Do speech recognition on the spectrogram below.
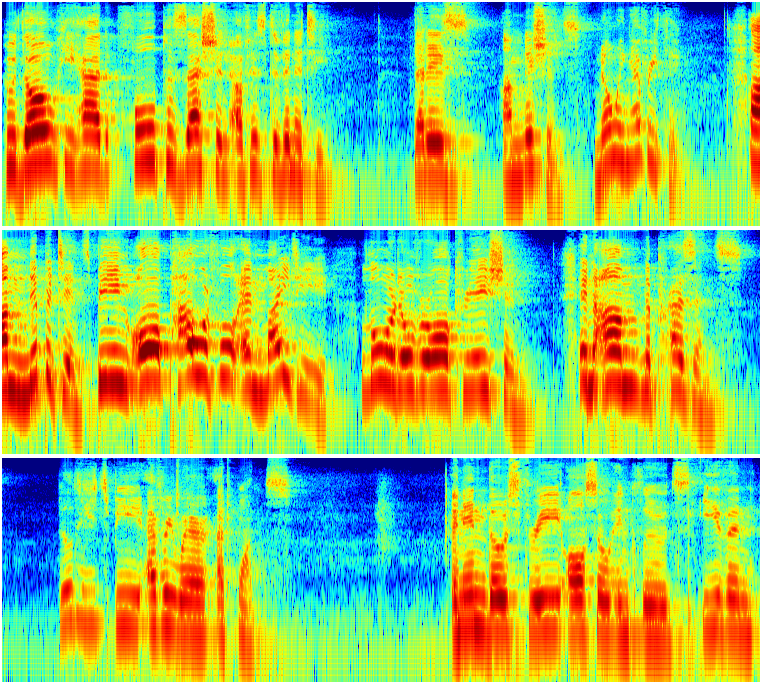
who, though he had full possession of his divinity, that is, omniscience, knowing everything, omnipotence, being all powerful and mighty, Lord over all creation, and omnipresence, ability to be everywhere at once. And in those three also includes even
